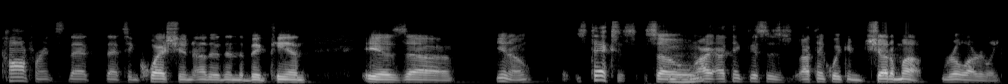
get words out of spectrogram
conference that that's in question other than the Big Ten is uh, you know it's Texas. So mm-hmm. I, I, think this is I think we can shut them up real early.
